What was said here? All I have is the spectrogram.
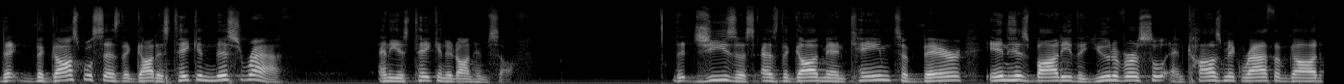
that the gospel says that God has taken this wrath and he has taken it on himself that Jesus, as the God man, came to bear in his body the universal and cosmic wrath of God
